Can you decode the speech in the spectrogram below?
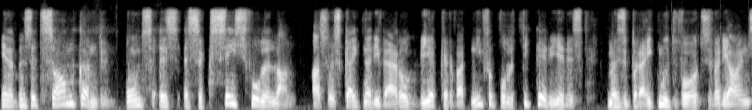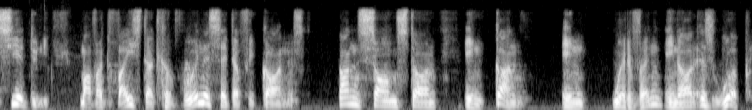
en dat ons dit saam kan doen. Ons is 'n suksesvolle land. As ons kyk na die wêreldbeker wat nie vir politieke redes misbruik moet word soos wat die ANC doen nie, maar wat wys dat gewone Suid-Afrikaners kan saam staan en kan en oorwin en daar is hoop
